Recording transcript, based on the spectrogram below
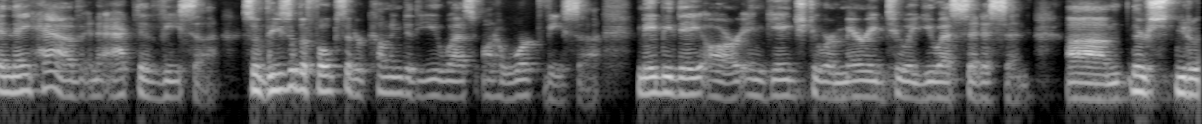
and they have an active visa. So these are the folks that are coming to the US on a work visa. Maybe they are engaged to or married to a US citizen. Um, there's you know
